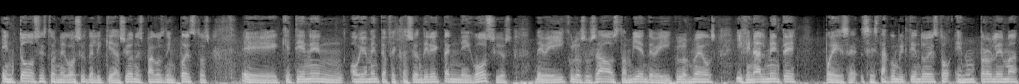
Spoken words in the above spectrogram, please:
en todos estos negocios de liquidaciones, pagos de impuestos, eh, que tienen obviamente afectación directa en negocios de vehículos usados también, de vehículos nuevos, y finalmente pues se está convirtiendo esto en un problema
